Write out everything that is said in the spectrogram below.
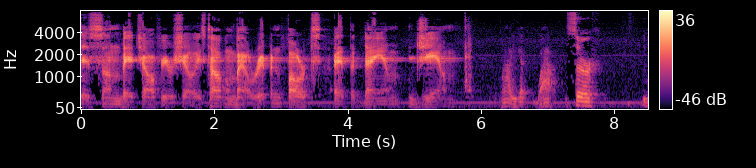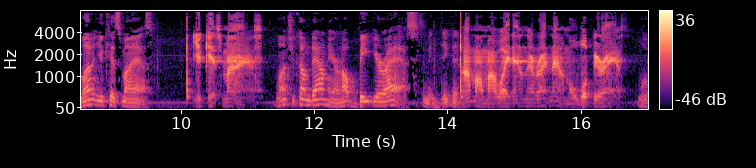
this son bitch off your show. He's talking about ripping farts at the damn gym. Wow, you got wow. Sir, why don't you kiss my ass? You kiss my ass. Why don't you come down here and I'll beat your ass? Some indignant. I'm on my way down there right now. I'm gonna whoop your ass. Well,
